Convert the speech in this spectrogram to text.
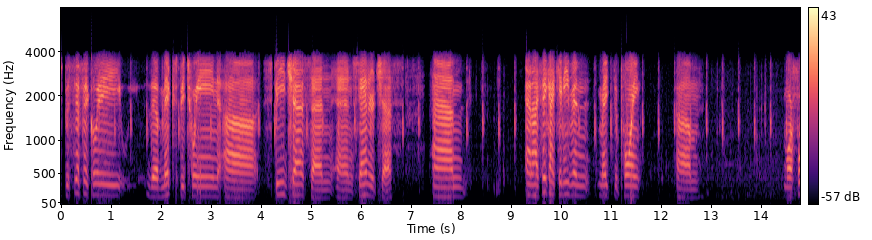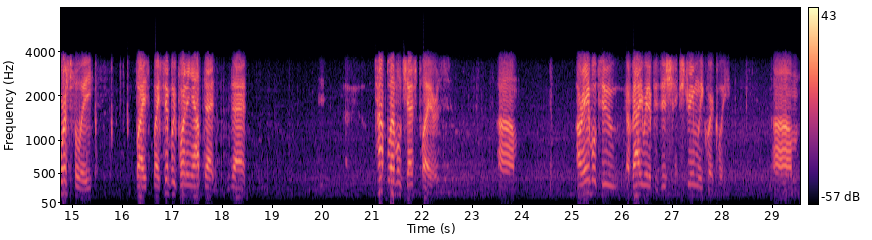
specifically the mix between uh, speed chess and and standard chess, and and I think I can even make the point um, more forcefully by by simply pointing out that that top level chess players um, are able to evaluate a position extremely quickly. Um,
